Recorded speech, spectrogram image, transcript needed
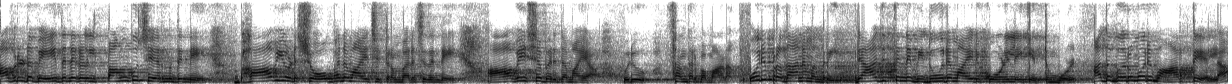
അവരുടെ വേദനകളിൽ പങ്കുചേർന്നതിന്റെ ഭാവിയുടെ ശോഭനമായ ചിത്രം വരച്ചതിന്റെ ആവേശഭരിതമായ ഒരു സന്ദർഭമാണ്. ഒരു പ്രധാനമന്ത്രി രാജ്യത്തിന്റെ വിദൂരമായ ഒരു കോണിലേക്ക് എത്തുമ്പോൾ അത് വെറും ഒരു വാർത്തയല്ല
